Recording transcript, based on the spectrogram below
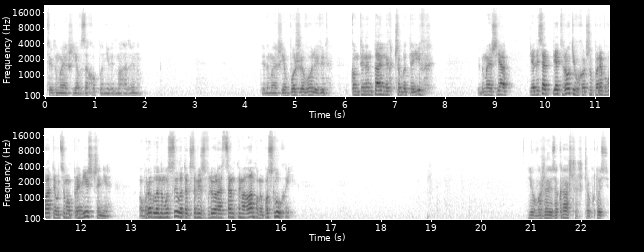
Ти думаєш, я в захопленні від магазину? Ти думаєш, я божеволю від континентальних чоботарів? Ти думаєш, я 55 років хочу перебувати у цьому приміщенні, обробленому силотоксом із флюоресцентними лампами? Послухай. Я вважаю за краще, щоб хтось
